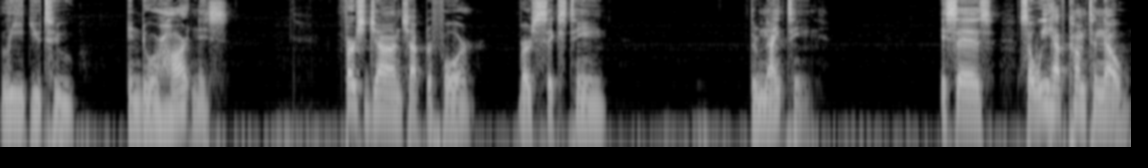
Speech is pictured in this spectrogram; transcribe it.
lead you to endure hardness. First John chapter 4 verse 16 through 19. It says, so we have come to know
